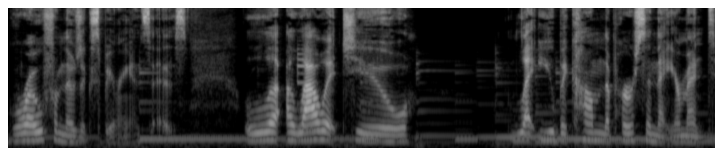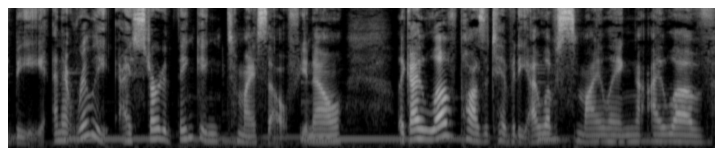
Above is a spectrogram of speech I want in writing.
Grow from those experiences. L- allow it to let you become the person that you're meant to be. And it really, I started thinking to myself, you know, like I love positivity. I love smiling. I love,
